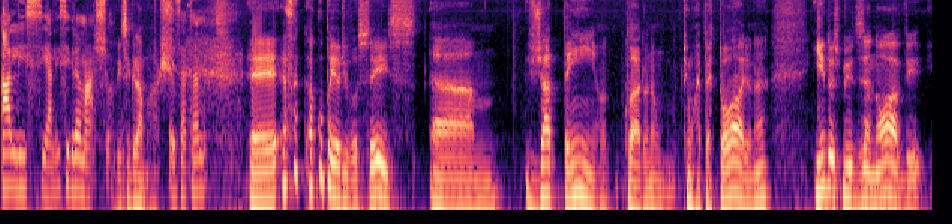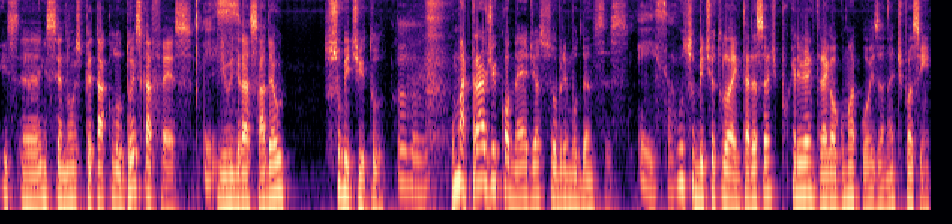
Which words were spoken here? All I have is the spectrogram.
Alice, Alice Gramacho. Alice Gramacho. Exatamente. É, essa, a companhia de vocês ah, já tem, claro, né, um, tem um repertório, né? E em 2019 é, encenou o espetáculo Dois Cafés. Isso. E o engraçado é o subtítulo. Uhum. Uma tragicomédia sobre mudanças. Isso. O subtítulo é interessante porque ele já entrega alguma coisa, né? Tipo assim,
